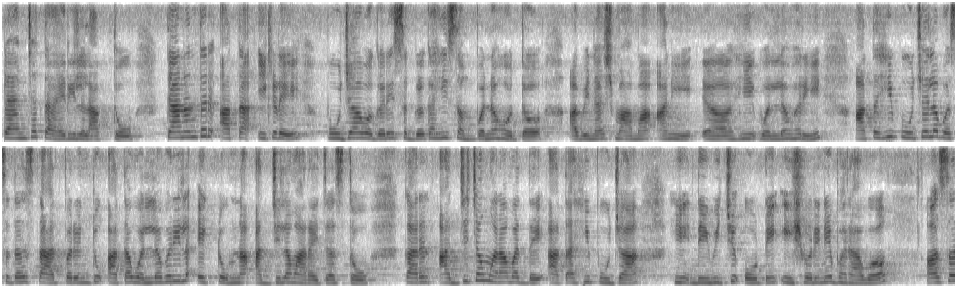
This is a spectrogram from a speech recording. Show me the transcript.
त्यांच्या तयारीला लागतो. त्यानंतर आता इकडे पूजा वगैरे सगळं काही संपन्न होतं. अविनाश मामा आणि ही वल्लभरी आता ही पूजेला बसत असतात. परंतु आता वल्लभरीला एक टोमणा आजीला मारायचा असतो. कारण आजीच्या मनामध्ये आता ही पूजा ही देवीची ओटी ईश्वरीने भरावं असं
